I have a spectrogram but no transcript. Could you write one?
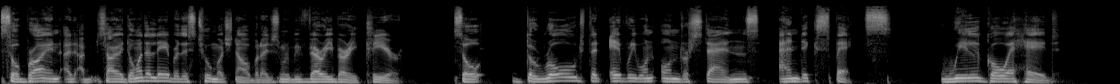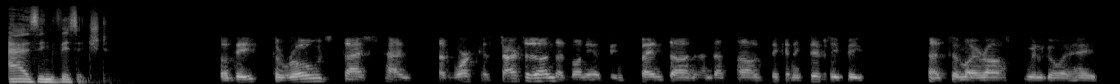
So, Brian, I, am sorry, I don't want to labour this too much now, but I just want to be very, very clear. So, the road that everyone understands and expects will go ahead as envisaged. So, the, the road that has that work has started on, that money has been spent on, and that solves the connectivity piece uh, to Moyross will go ahead.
